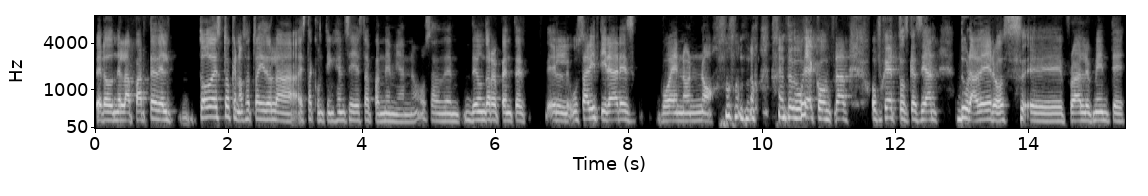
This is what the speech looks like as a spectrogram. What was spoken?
pero donde la parte del todo esto que nos ha traído la, esta contingencia y esta pandemia, ¿no? O sea, de, donde de repente el usar y tirar es bueno, no, no. Entonces voy a comprar objetos que sean duraderos, eh, probablemente,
